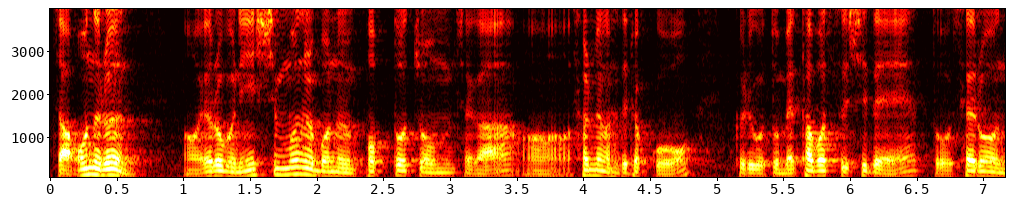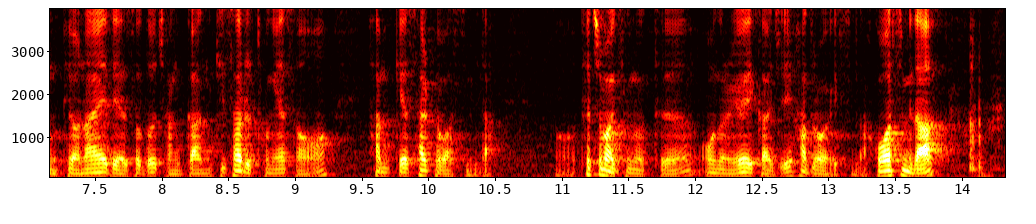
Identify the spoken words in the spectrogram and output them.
자, 오늘은 어, 여러분이 신문을 보는 법도 좀 제가 어, 설명을 해드렸고, 그리고 또 메타버스 시대의 또 새로운 변화에 대해서도 잠깐 기사를 통해서 함께 살펴봤습니다. 어, 표처마킹 노트 오늘 여기까지 하도록 하겠습니다. 고맙습니다.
